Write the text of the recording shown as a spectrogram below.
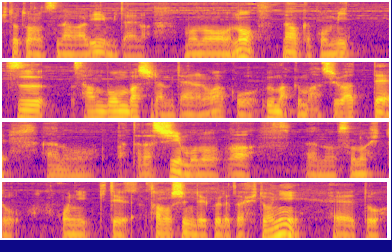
人とのつながりみたいなもののなんかこう3つ3本柱みたいなのがこううまく交わってあの新しいものがあのその人ここに来て楽しんでくれた人にえっ、ー、と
